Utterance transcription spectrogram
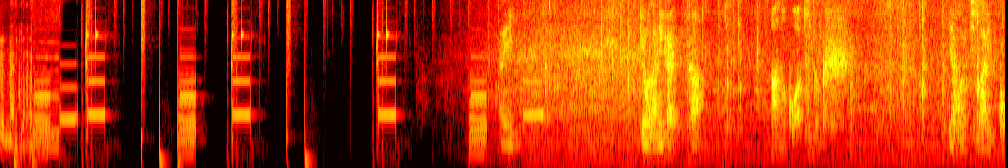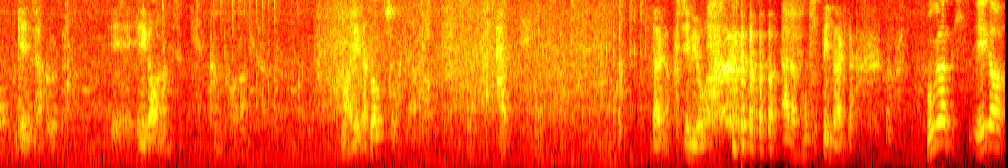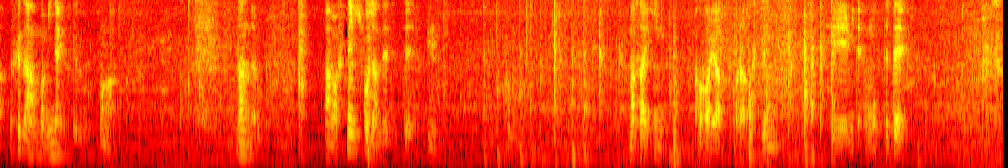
はい。今日何回ですか？あの子は貴族。山内真理子原作、えー映画は何でしたっけ？監督わかんないなまあ映画と小説があると。そう。はい。誰が唇をあだ僕。切っていただきたく僕なんかひ映画普段あんま見ないんですけど。うんなんだろう。あまあ普通にキコちゃん出てて、まあ最近関わりあったから普通にへえみたいに思ってて。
